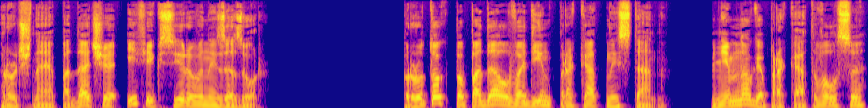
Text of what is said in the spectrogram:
ручная подача и фиксированный зазор. Пруток попадал в один прокатный стан. Немного прокатывался,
